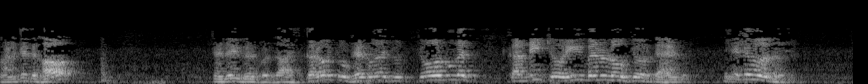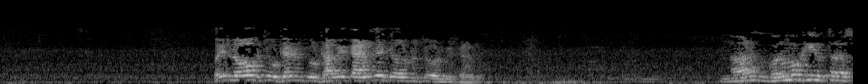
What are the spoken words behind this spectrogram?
ਬਣ ਕੇ ਦਿਖਾਓ। ਤੇ ਨਹੀਂ ਫਿਰ ਬਰਦਾਸ਼ਤ ਕਰੋ ਝੂਠੇ ਨੂੰ ਚੋਰ ਨੂੰ ਕਰਨੀ ਚੋਰੀ ਮੈਨੂੰ ਲੋਕ ਚੋਰ ਕਹਿਣ ਇਹ ਕਿਵੇਂ ਹੁੰਦਾ ਭਈ ਲੋਕ ਝੂਠੇ ਨੂੰ ਝੂਠਾ ਵੀ ਕਹਿਣਗੇ ਚੋਰ ਨੂੰ ਚੋਰ ਵੀ ਕਹਿਣਗੇ। ਨਾਨਕ ਗੁਰਮੁਖੀ ਉਤਰਸ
